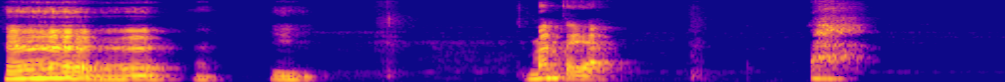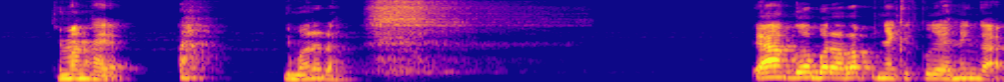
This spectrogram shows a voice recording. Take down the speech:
cuman kayak ah cuman kayak ah gimana dah ya gue berharap penyakit kuliah ini nggak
